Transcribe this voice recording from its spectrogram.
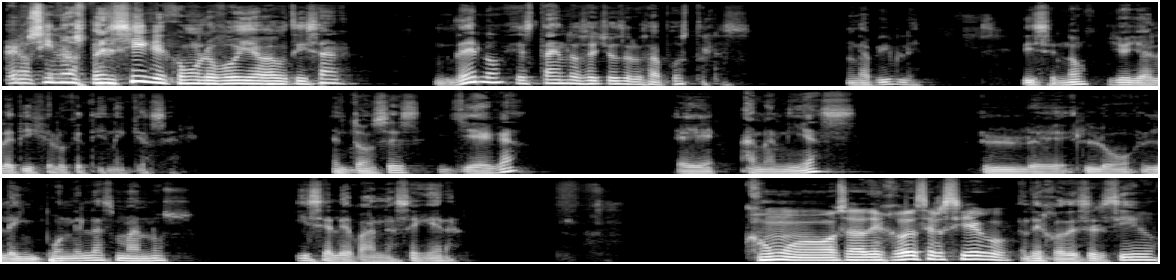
Pero si nos persigue, ¿cómo lo voy a bautizar? Velo, está en los Hechos de los Apóstoles, en la Biblia. Dice, no, yo ya le dije lo que tiene que hacer. Entonces llega eh, Ananías, le, lo- le impone las manos y se le va la ceguera. ¿Cómo? O sea, dejó de ser ciego. Dejó de ser ciego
